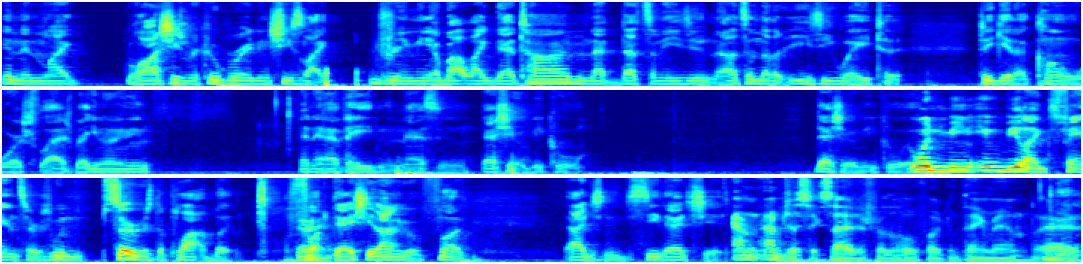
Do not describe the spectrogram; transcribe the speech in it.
and then like while she's recuperating, she's like dreaming about like that time. And that that's an easy that's another easy way to to get a Clone Wars flashback. You know what I mean? And have Hayden in that scene. That shit would be cool. That shit would be cool. It wouldn't mean it would be like fan service. It wouldn't service the plot, but fuck Right. that shit. I don't give a fuck. I just need to see that shit. I'm I'm just excited for the whole fucking thing, man. I-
